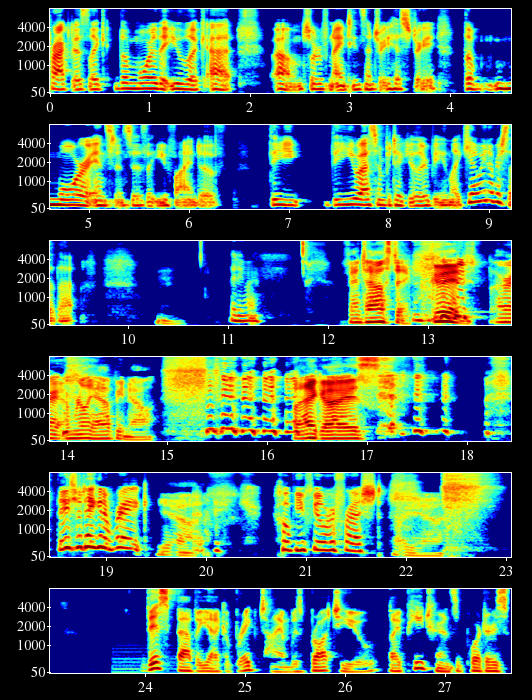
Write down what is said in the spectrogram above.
practice like the more that you look at um, sort of 19th century history the more instances that you find of the the us in particular being like yeah we never said that Hmm. anyway Fantastic. Good. All right. I'm really happy now. Bye, guys. thanks for taking a break Yeah. hope you feel refreshed Oh, yeah. This Baba Yaga break time was brought to you by Patreon supporters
